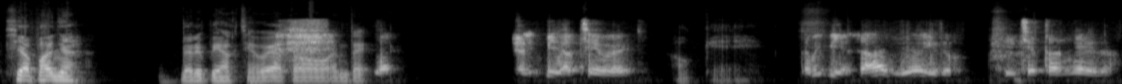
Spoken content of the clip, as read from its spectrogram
Siapanya? Dari pihak cewek atau ente? dari pihak cewek Oke. tapi biasa aja gitu di chatannya gitu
